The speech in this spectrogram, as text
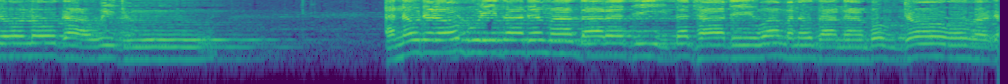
တောလောကဝိတု အနုတ္တရောပုရိသဓမ္မတာရတိတထာဒေဝမနုဿာနံဗုဒ္ဓောဘဂ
